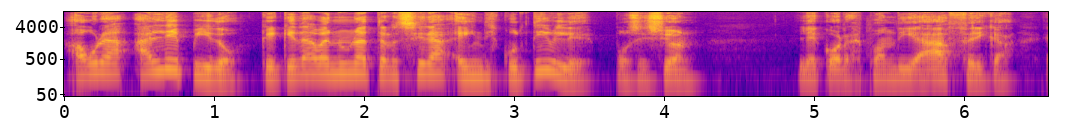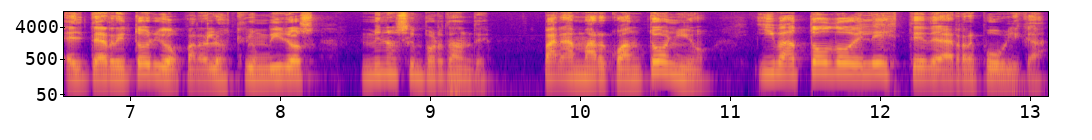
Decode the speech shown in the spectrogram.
Ahora a Lépido, que quedaba en una tercera e indiscutible posición, le correspondía África, el territorio para los triunviros menos importante. Para Marco Antonio, iba todo el este de la República.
